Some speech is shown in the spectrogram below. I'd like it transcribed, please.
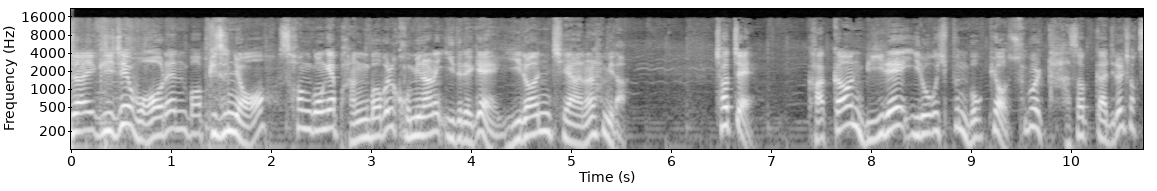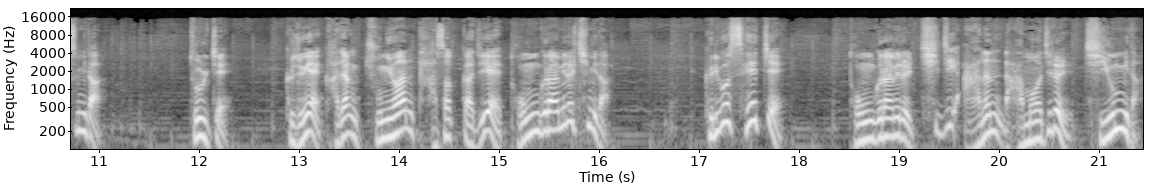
투자의 귀재 워렌 버핏은요, 성공의 방법을 고민하는 이들에게 이런 제안을 합니다. 첫째, 가까운 미래에 이루고 싶은 목표 25가지를 적습니다. 둘째, 그 중에 가장 중요한 다섯 가지에 동그라미를 칩니다. 그리고 셋째, 동그라미를 치지 않은 나머지를 지웁니다.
